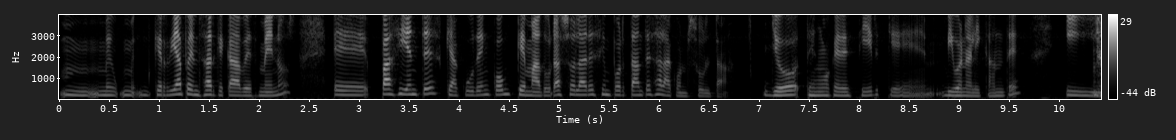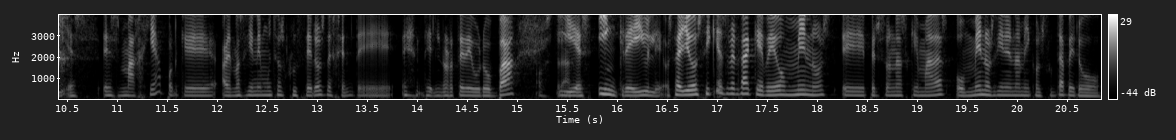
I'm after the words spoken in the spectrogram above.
mm, me- me- querría pensar que cada vez menos, eh, pacientes que acuden con quemaduras solares importantes a la consulta. Yo tengo que decir que vivo en Alicante y es, es magia porque además vienen muchos cruceros de gente del norte de Europa Ostras. y es increíble. O sea, yo sí que es verdad que veo menos eh, personas quemadas o menos vienen a mi consulta, pero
